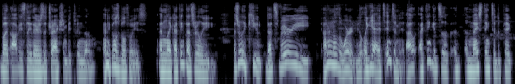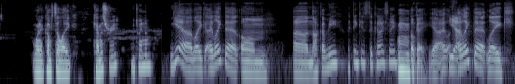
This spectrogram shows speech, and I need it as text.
but obviously there's attraction between them, and it goes both ways. And like I think that's really that's really cute. That's very I don't know the word. Like yeah, it's intimate. I I think it's a, a, a nice thing to depict when it comes to like chemistry between them. Yeah, like I like that. Um, uh, Nakami, I think is the guy's name. Mhm. Okay, yeah, I Yeah. I like that. Like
